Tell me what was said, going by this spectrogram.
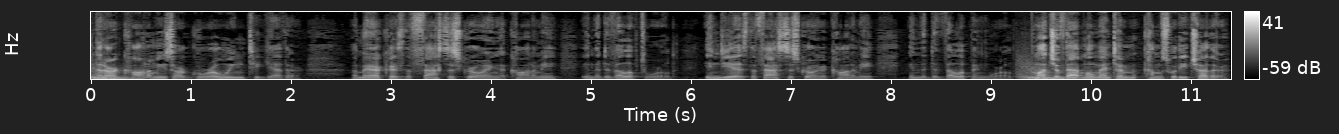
That our economies are growing together. America is the fastest growing economy in the developed world. India is the fastest growing economy in the developing world. Much of that momentum comes with each other.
